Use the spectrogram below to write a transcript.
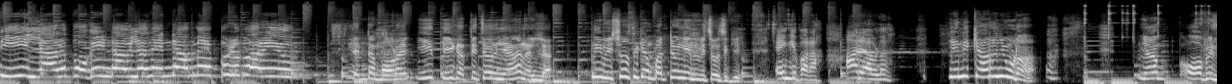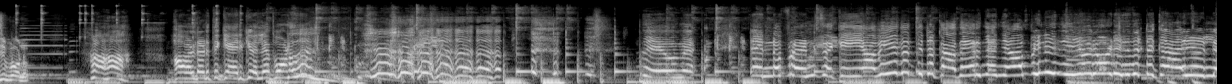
തീ ഇല്ലാതെ പുകയുണ്ടാവില്ല എന്ന് എന്റെ അമ്മ എപ്പോഴും പറയും. എന്റെ മോളെ ഈ തീ കത്തിച്ചത് ഞാനല്ല. നീ വിശ്വസിക്കാൻ പറ്റുമെങ്കിൽ എന്ന് വിശ്വസിക്കും. എങ്കി പറ ആരാവൾ എനിക്കറിഞ്ഞൂടാ. എനിക്ക് അറിഞ്ഞൂടാ ഞാൻ ഓഫീസിൽ പോണു. അവളുടെ അടുത്തേക്കായിരിക്കും അല്ലേ പോണത്? ഒക്കെ ഈ അവേദത്തിന്റെ കഥയറിഞ്ഞ ഞാൻ പിന്നെ ജീവനോട് ഇരുന്നിട്ട് കാര്യമില്ല.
